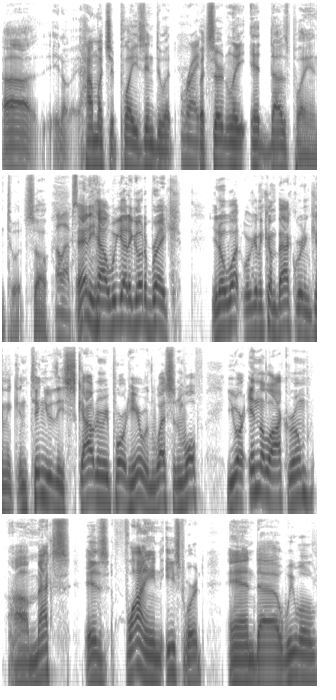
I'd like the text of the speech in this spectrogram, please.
uh you know how much it plays into it. Right. But certainly it does play into it. So oh absolutely. anyhow we got to go to break you know what? We're going to come back. We're going to continue the scouting report here with Wes and Wolf. You are in the locker room. Uh, Max is flying eastward, and uh, we will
